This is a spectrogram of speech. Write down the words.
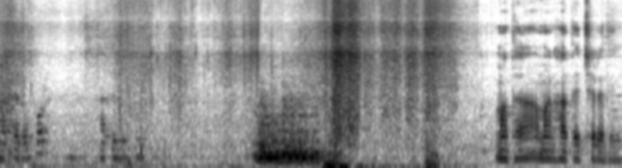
হাতের ওপর। মাথা আমার হাতে ছেড়ে দিন।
